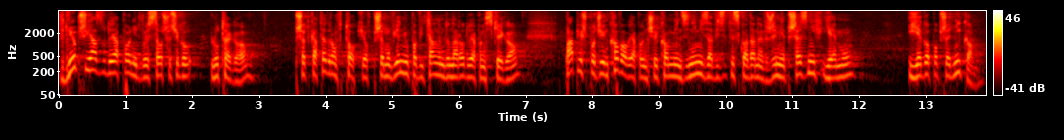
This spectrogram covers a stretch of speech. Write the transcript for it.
W dniu przyjazdu do Japonii 23 lutego przed katedrą w Tokio w przemówieniu powitalnym do narodu japońskiego papież podziękował Japończykom między innymi za wizyty składane w Rzymie przez nich jemu i jego poprzednikom –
